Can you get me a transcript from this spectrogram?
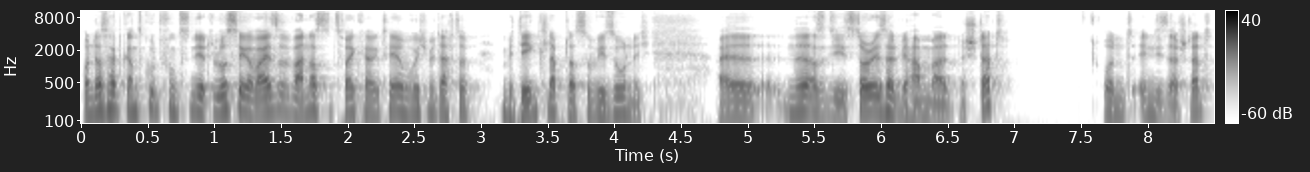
Und das hat ganz gut funktioniert. Lustigerweise waren das so zwei Charaktere, wo ich mir dachte, mit denen klappt das sowieso nicht. Weil, ne, also die Story ist halt, wir haben halt eine Stadt und in dieser Stadt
